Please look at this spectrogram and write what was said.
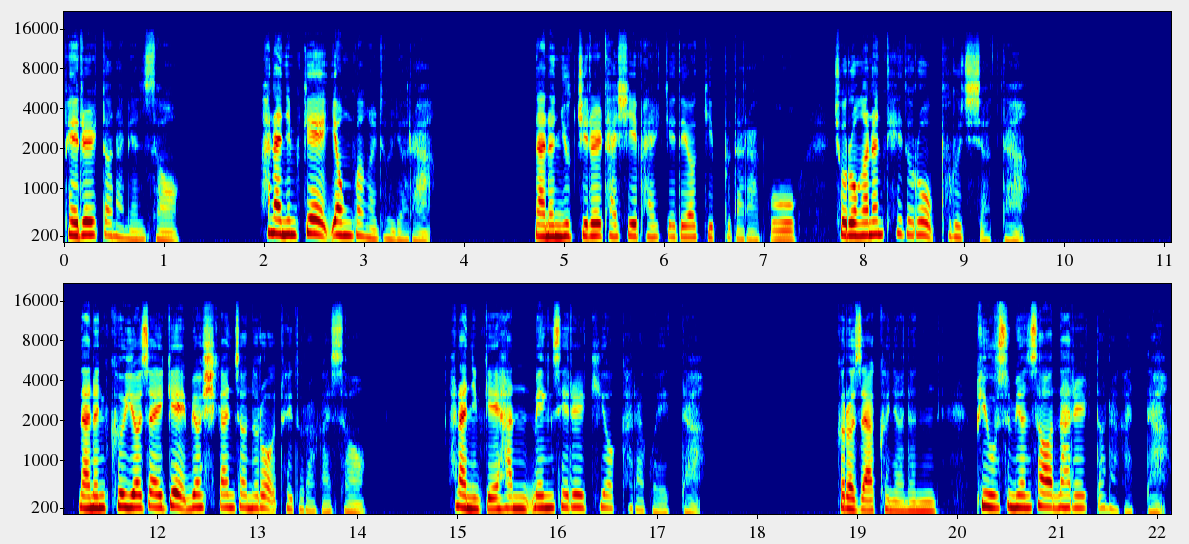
배를 떠나면서 하나님께 영광을 돌려라. 나는 육지를 다시 밟게 되어 기쁘다라고 조롱하는 태도로 부르짖었다. 나는 그 여자에게 몇 시간 전으로 되돌아가서 하나님께 한 맹세를 기억하라고 했다. 그러자 그녀는 비웃으면서 나를 떠나갔다.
